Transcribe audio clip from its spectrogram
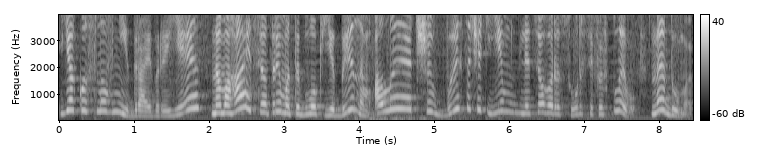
як основні драйвери ЄС, намагаються отримати блок єдиним, але чи вистачить їм для цього ресурсів і впливу? Не думаю.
